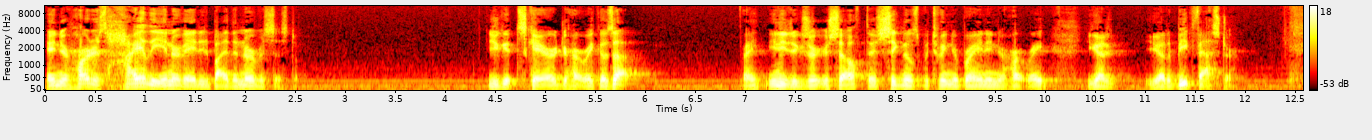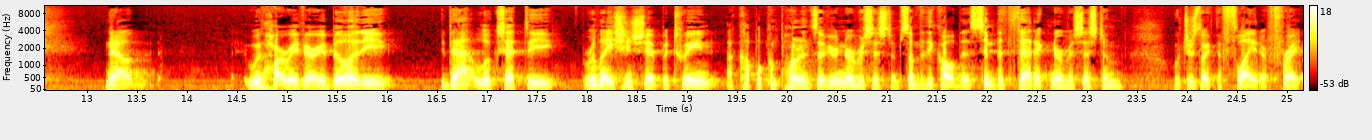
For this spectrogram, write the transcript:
And your heart is highly innervated by the nervous system. You get scared, your heart rate goes up. Right? You need to exert yourself. There's signals between your brain and your heart rate. You got to you got to beat faster. Now, with heart rate variability, that looks at the relationship between a couple components of your nervous system, something they call the sympathetic nervous system, which is like the flight or fright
